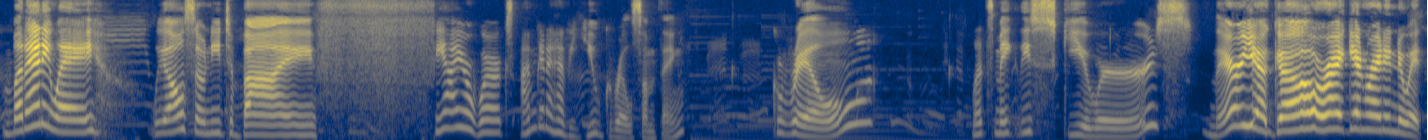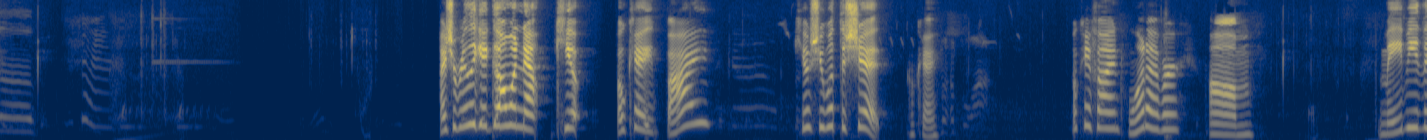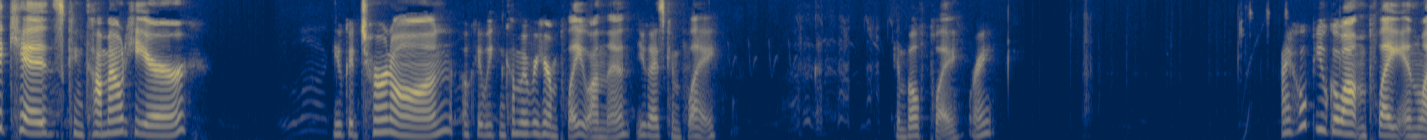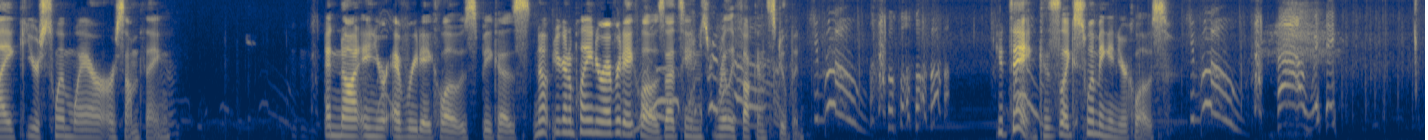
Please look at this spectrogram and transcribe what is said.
But anyway, we also need to buy fireworks. I'm to have you grill something. Grill. Let's make these skewers. There you go. All right, getting right into it. I should really get going now. Kyo okay, bye. Kyoshi, what the shit? Okay. Okay, fine. Whatever. Um, maybe the kids can come out here. You could turn on. Okay, we can come over here and play on this. You guys can play. Can both play, right? I hope you go out and play in like your swimwear or something. And not in your everyday clothes because no, you're gonna play in your everyday clothes. That seems really fucking stupid. You'd think, because like swimming in your clothes.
